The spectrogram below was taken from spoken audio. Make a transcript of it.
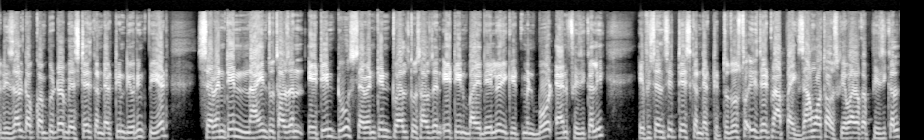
result of computer based conducting during period 17 9 2018 to 17 12 2018 by railway recruitment board and physically efficiency test conducted तो दोस्तों, इस डेट में आपका एग्ज़ाम हुआ था, उसके बाद आपका फ़िज़िकल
